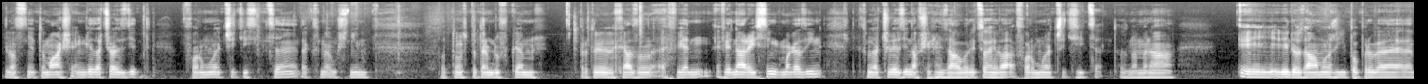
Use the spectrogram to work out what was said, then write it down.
kdy vlastně Tomáš Enge začal jezdit Formule 3000, tak jsme už s ním potom s Petrem Duvkem, protože vycházel F1, F1 Racing magazín, tak jsme začali jezdit na všechny závody, co jela Formule 3000. To znamená i, i do zámoří poprvé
